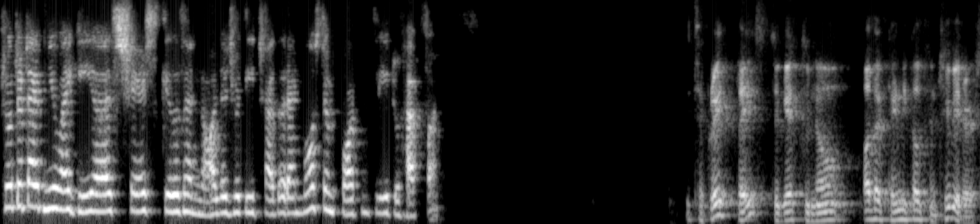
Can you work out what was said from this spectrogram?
prototype new ideas, share skills and knowledge with each other, and most importantly, to have fun. It's a great place to get to know other technical contributors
